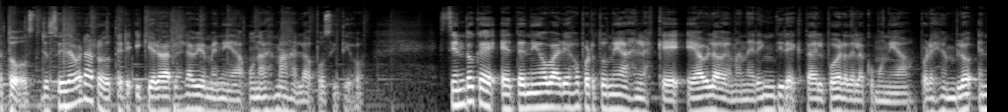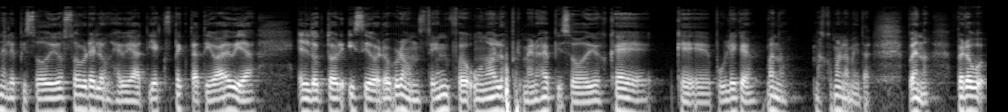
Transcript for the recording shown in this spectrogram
a todos, yo soy Deborah Rotter y quiero darles la bienvenida una vez más al lado positivo. Siento que he tenido varias oportunidades en las que he hablado de manera indirecta del poder de la comunidad. Por ejemplo, en el episodio sobre longevidad y expectativa de vida, el doctor Isidoro Bronstein fue uno de los primeros episodios que, que publiqué. Bueno, más como la mitad. Bueno, pero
